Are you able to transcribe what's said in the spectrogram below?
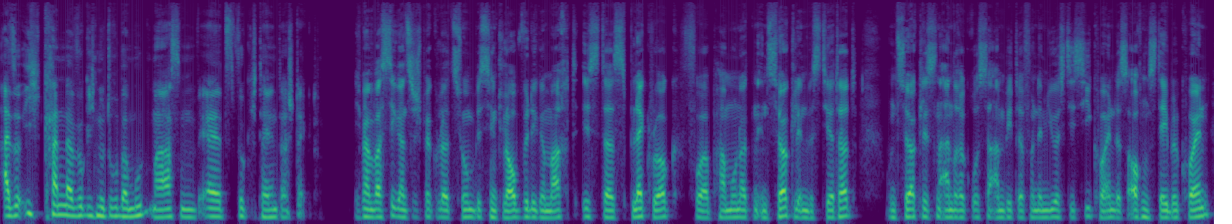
also ich kann da wirklich nur drüber mutmaßen, wer jetzt wirklich dahinter steckt. Ich meine, was die ganze Spekulation ein bisschen glaubwürdiger macht, ist, dass BlackRock vor ein paar Monaten in Circle investiert hat. Und Circle ist ein anderer großer Anbieter von dem USDC-Coin, das ist auch ein Stablecoin,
